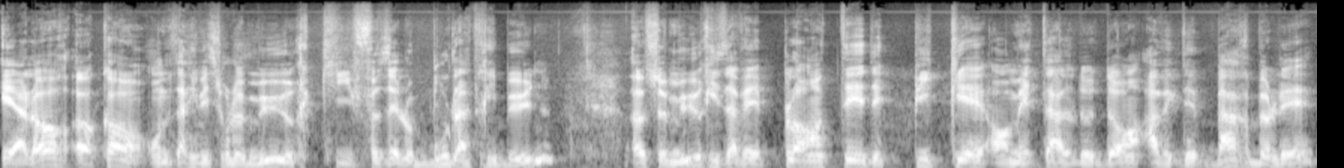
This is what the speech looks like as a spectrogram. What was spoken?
Et alors, euh, quand on est arrivé sur le mur qui faisait le bout de la tribune, euh, ce mur, ils avaient planté des piquets en métal dedans avec des barbelés.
